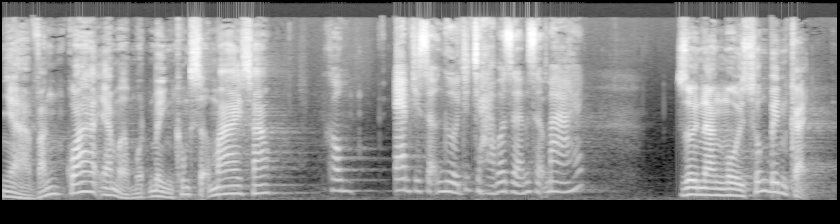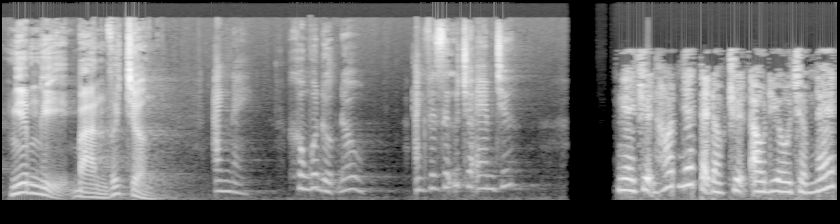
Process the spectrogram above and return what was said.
Nhà vắng quá em ở một mình không sợ ma hay sao?" Không Em chỉ sợ người chứ chả bao giờ em sợ ma hết Rồi nàng ngồi xuống bên cạnh, nghiêm nghị bàn với Trường. Anh này Không có được đâu. Anh phải giữ cho em chứ. Nghe chuyện hot nhất tại đọc truyện audio.net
